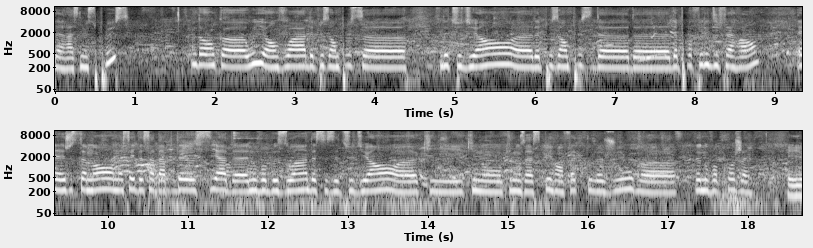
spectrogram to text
Erasmus ⁇ donc euh, oui, on voit de plus en plus euh, d'étudiants, euh, de plus en plus de, profils différents. Et justement, on essaye de s'adapter aussi à de nouveaux besoins de ces étudiants qui, nous, qui nous inspirent en fait tous les jours de nouveaux projets. Et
